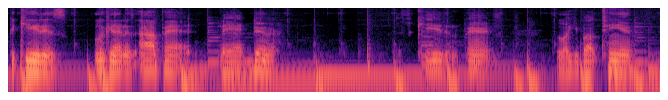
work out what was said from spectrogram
the kid is looking at his iPad. They had dinner. It's the kid and the parents. Like about 10.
